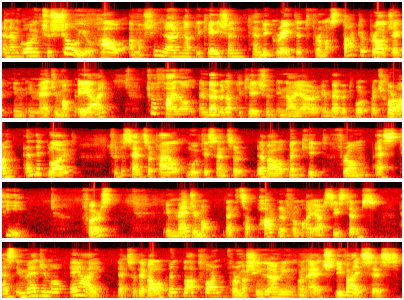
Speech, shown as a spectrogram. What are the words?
and I'm going to show you how a machine learning application can be created from a starter project in Imagimob AI to a final embedded application in IAR Embedded Workbench for ARM and deployed to the SensorTile multi-sensor development kit from ST. First, Imagimob, that's a partner from IAR Systems, has Imagimob AI, that's a development platform for machine learning on edge devices.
